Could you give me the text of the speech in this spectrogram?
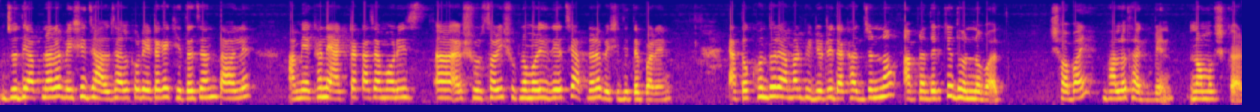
যদি আপনারা বেশি ঝাল ঝাল করে এটাকে খেতে চান, তাহলে আমি এখানে একটা কাঁচামরিচ সরি শুকনো মরিচ দিয়েছি, আপনারা বেশি দিতে পারেন। এতক্ষণ ধরে আমার ভিডিওটি দেখার জন্য আপনাদেরকে ধন্যবাদ। সবাই ভালো থাকবেন। নমস্কার।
